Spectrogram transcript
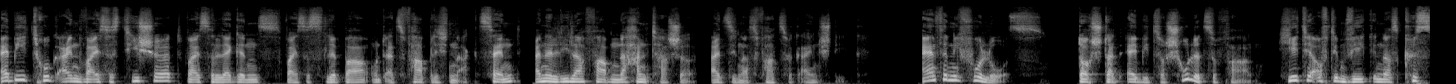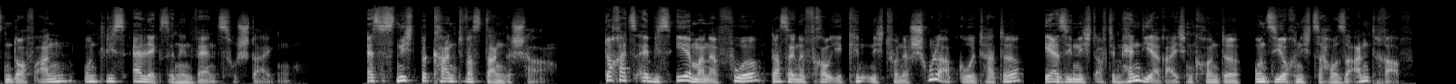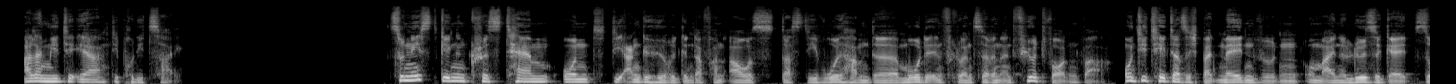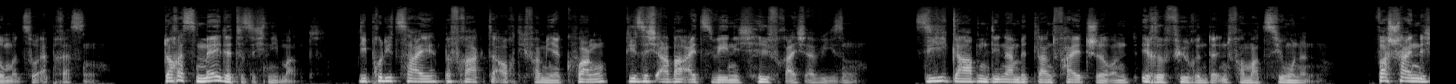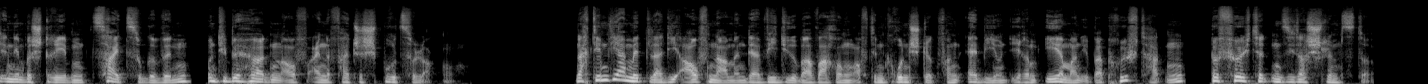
Abby trug ein weißes T-Shirt, weiße Leggings, weiße Slipper und als farblichen Akzent eine lilafarbene Handtasche, als sie in das Fahrzeug einstieg. Anthony fuhr los. Doch statt Abby zur Schule zu fahren, hielt er auf dem Weg in das Küstendorf an und ließ Alex in den Van zusteigen. Es ist nicht bekannt, was dann geschah. Doch als Abbys Ehemann erfuhr, dass seine Frau ihr Kind nicht von der Schule abgeholt hatte, er sie nicht auf dem Handy erreichen konnte und sie auch nicht zu Hause antraf, alarmierte er die Polizei. Zunächst gingen Chris Tam und die Angehörigen davon aus, dass die wohlhabende Modeinfluencerin entführt worden war und die Täter sich bald melden würden, um eine Lösegeldsumme zu erpressen. Doch es meldete sich niemand. Die Polizei befragte auch die Familie Quang, die sich aber als wenig hilfreich erwiesen. Sie gaben den Ermittlern falsche und irreführende Informationen wahrscheinlich in dem Bestreben, Zeit zu gewinnen und die Behörden auf eine falsche Spur zu locken. Nachdem die Ermittler die Aufnahmen der Videoüberwachung auf dem Grundstück von Abby und ihrem Ehemann überprüft hatten, befürchteten sie das Schlimmste.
